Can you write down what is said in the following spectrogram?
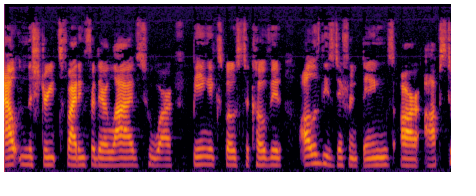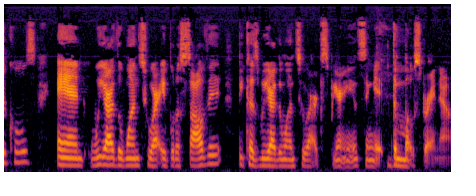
out in the streets fighting for their lives, who are being exposed to COVID, all of these different things are obstacles. And we are the ones who are able to solve it because we are the ones who are experiencing it the most right now.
